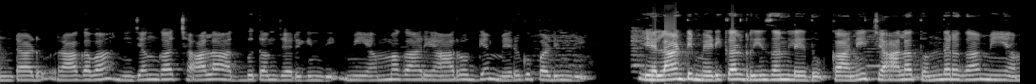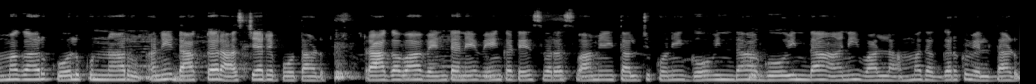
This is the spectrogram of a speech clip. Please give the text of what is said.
అంటాడు. రాఘవ నిజంగా చాలా అద్భుతం జరిగింది. మీ అమ్మగారి ఆరోగ్యం మెరుగుపడింది. ఎలాంటి మెడికల్ రీజన్ లేదు. కానీ చాలా తొందరగా మీ అమ్మగారు కోలుకున్నారు అని డాక్టర్ ఆశ్చర్యపోతాడు. రాఘవ వెంటనే వెంకటేశ్వర స్వామిని తలుచుకొని గోవిందా గోవిందా అని వాళ్ళ అమ్మ దగ్గరకు వెళ్తాడు.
